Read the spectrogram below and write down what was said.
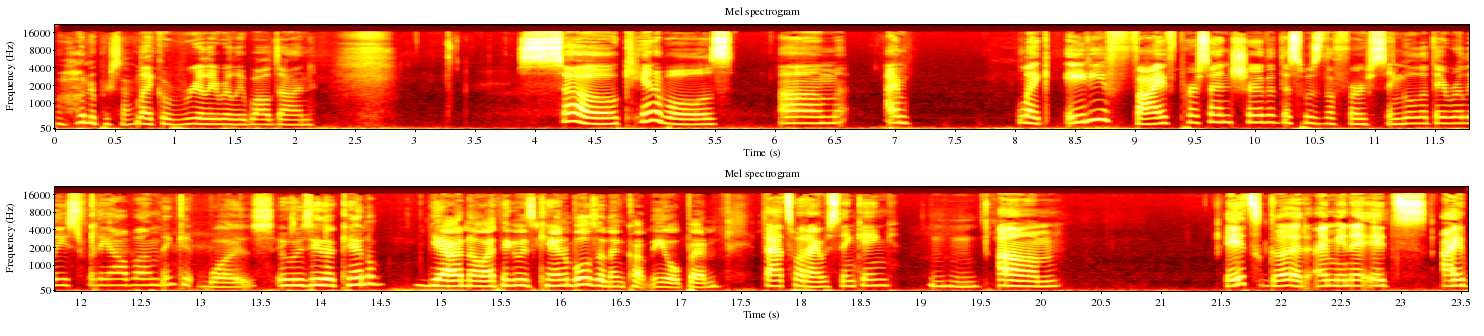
a hundred percent. Like really, really well done. So, Cannibals, um, I'm like 85% sure that this was the first single that they released for the album. I think it was. It was either cannibal. Yeah, no, I think it was cannibals and then cut me open. That's what I was thinking. Mm-hmm. Um it's good. I mean it, it's I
